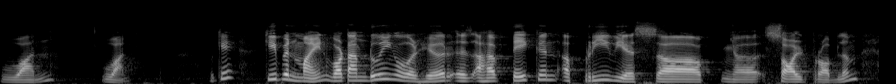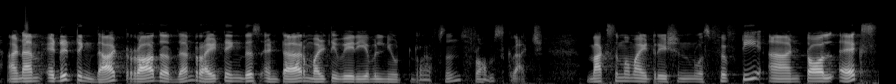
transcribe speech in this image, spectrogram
1, 1. Okay, keep in mind what I'm doing over here is I have taken a previous uh, uh, solved problem and I'm editing that rather than writing this entire multivariable Newton-Raphson from scratch. Maximum iteration was 50 and tall x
